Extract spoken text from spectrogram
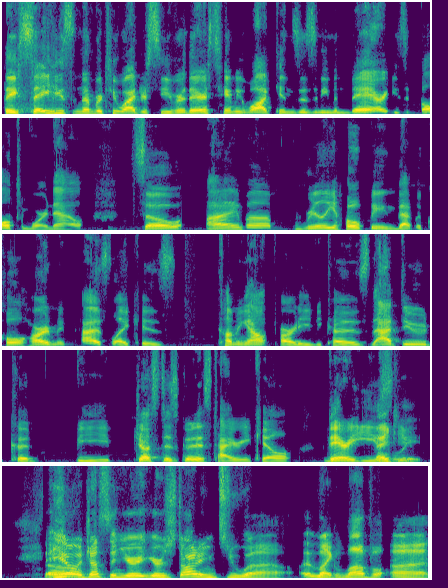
they say he's the number two wide receiver there. Sammy Watkins isn't even there. He's in Baltimore now. So I'm um, really hoping that Mecole Hardman has like his coming out party because that dude could be just as good as Tyreek Hill very easily. So- You know, Justin, you're you're starting to uh like love uh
